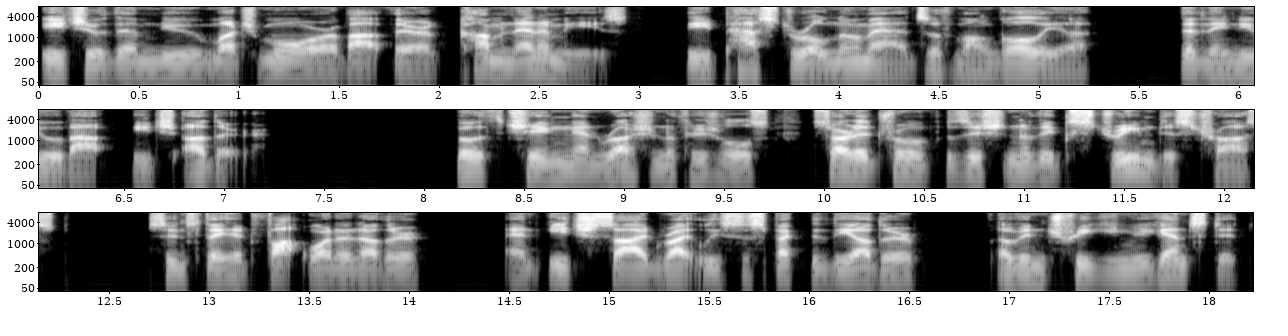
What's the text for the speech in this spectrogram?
Each of them knew much more about their common enemies, the pastoral nomads of Mongolia, than they knew about each other. Both Qing and Russian officials started from a position of extreme distrust since they had fought one another, and each side rightly suspected the other of intriguing against it.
